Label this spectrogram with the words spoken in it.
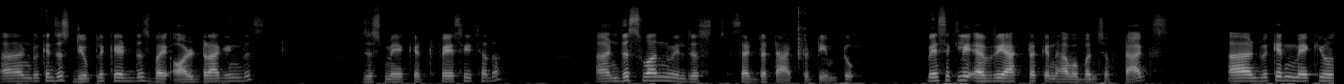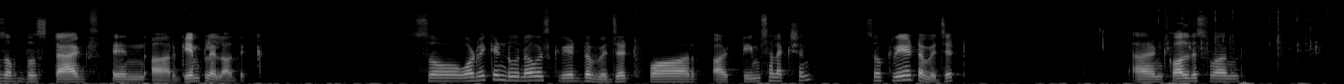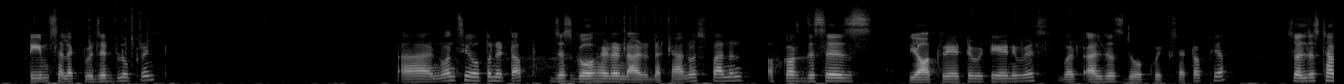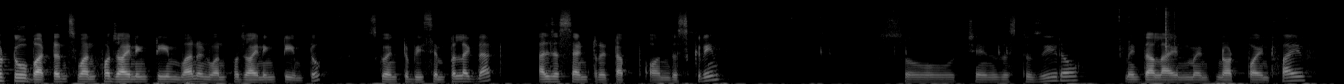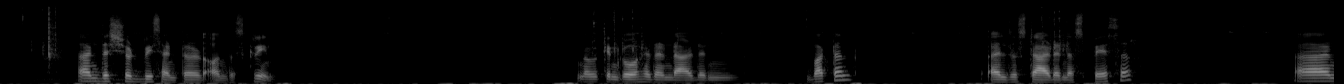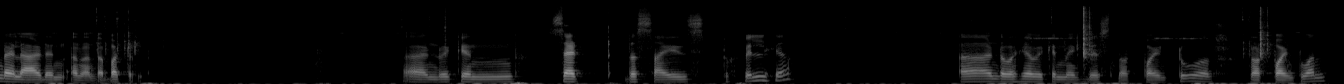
And we can just duplicate this by alt dragging this. Just make it face each other. And this one we'll just set the tag to team2 basically every actor can have a bunch of tags. And we can make use of those tags in our gameplay logic. So what we can do now is create the widget for our team selection. So create a widget and call this one team select widget blueprint. And once you open it up just go ahead and add the canvas panel. Of course this is your creativity anyways but I'll just do a quick setup here. So I'll just have two buttons one for joining team 1 and one for joining team 2 it's going to be simple like that. I'll just center it up on the screen. So change this to 0 make the alignment not 0.5 and this should be centered on the screen now we can go ahead and add in button. I'll just add in a spacer and I'll add in another button. And we can set the size to fill here. And over here we can make this not 0.2 or not 0.1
